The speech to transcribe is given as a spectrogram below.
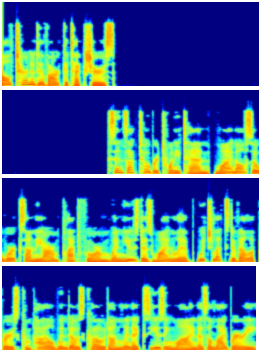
Alternative architectures Since October 2010, Wine also works on the ARM platform when used as WineLib which lets developers compile Windows code on Linux using Wine as a library.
